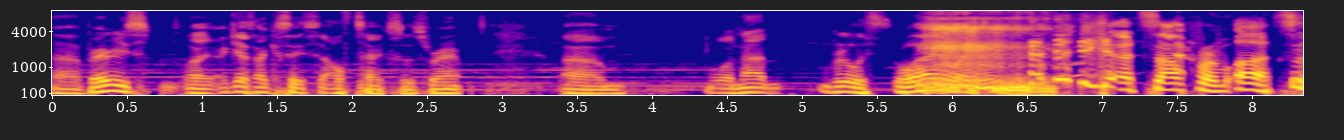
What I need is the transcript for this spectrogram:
uh, very like I guess I could say South Texas, right? Um, well, not really. Well, anyway, yeah, south from us.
